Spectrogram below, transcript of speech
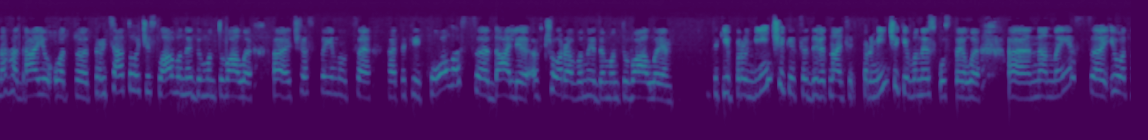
Нагадаю, от е, 30 числа вони демонтували частину. Це такий колос. Далі вчора вони демонтували. Такі промінчики, це 19 промінчиків. Вони спустили е, на низ. І от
